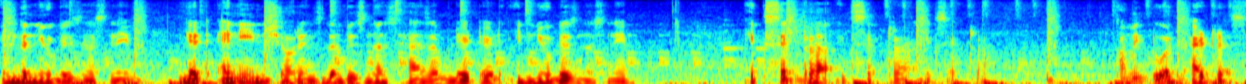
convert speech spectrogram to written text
in the new business name. Get any insurance the business has updated in new business name. Etc. etc. etc. Coming towards address.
